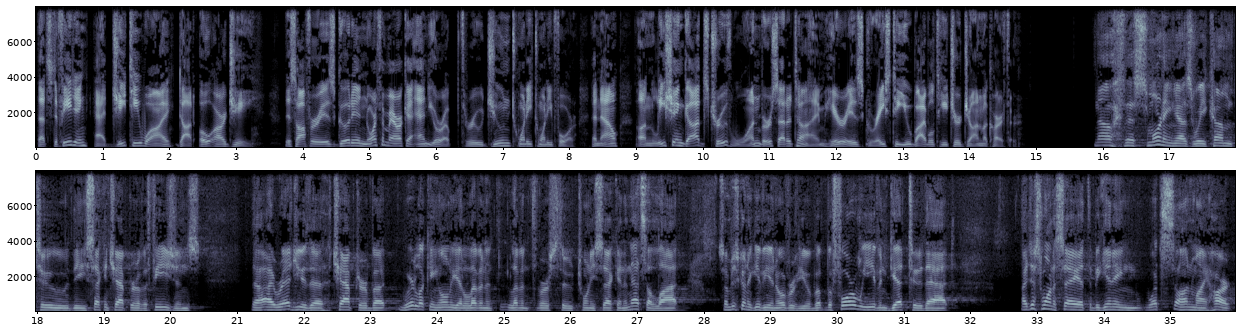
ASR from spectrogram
That's defeating at gty.org. This offer is good in North America and Europe through June 2024. And now, unleashing God's truth one verse at a time, here is Grace to You Bible teacher John MacArthur. Now, this morning, as we come to the second chapter of Ephesians, uh, I read you the chapter, but we're looking only at 11th, 11th verse through 22nd, and that's a lot. So I'm just going to give you an overview. But before we even get to that, I just want to say at the beginning what's on my heart.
